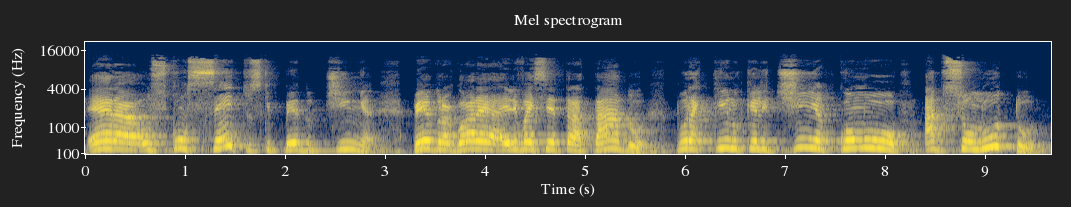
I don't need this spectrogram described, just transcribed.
era os conceitos que Pedro tinha. Pedro agora ele vai ser tratado por aquilo que ele tinha como absoluto.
